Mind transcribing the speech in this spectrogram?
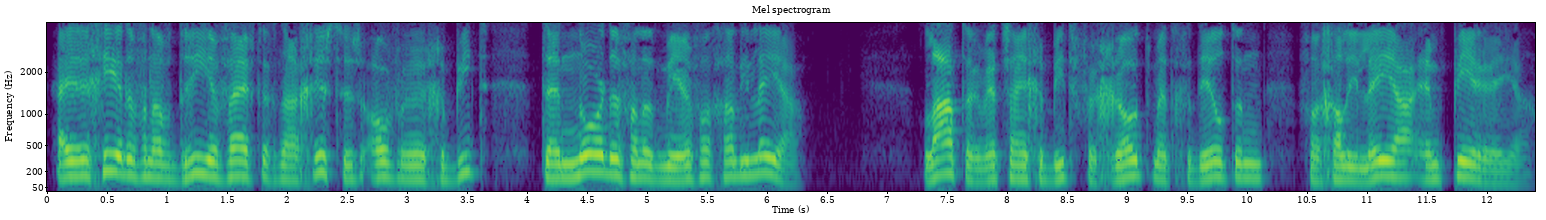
Hij regeerde vanaf 53 na Christus over een gebied ten noorden van het meer van Galilea. Later werd zijn gebied vergroot met gedeelten van Galilea en Perea.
